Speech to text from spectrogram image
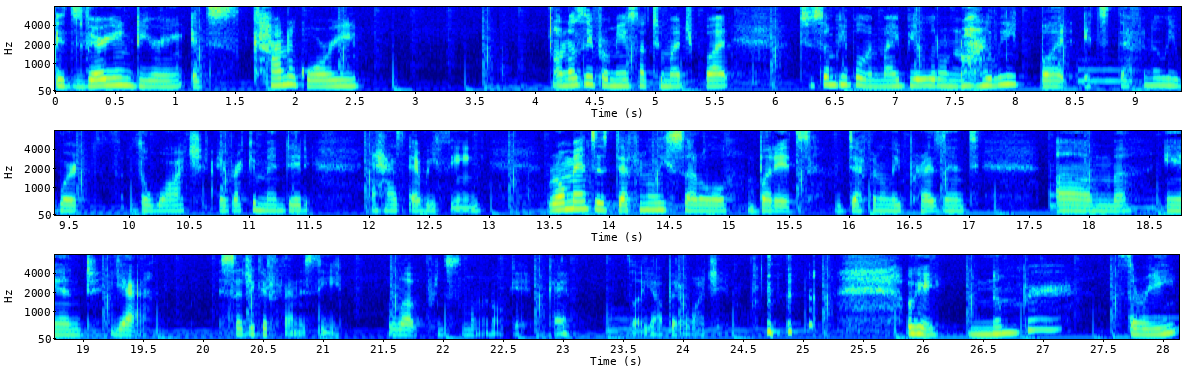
It's very endearing. It's kind of gory. Honestly, for me, it's not too much, but to some people, it might be a little gnarly, but it's definitely worth the watch. I recommend it. It has everything. Romance is definitely subtle, but it's definitely present. Um, and yeah, such a good fantasy love Princess Mononoke, okay? So y'all better watch it. okay, number three.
